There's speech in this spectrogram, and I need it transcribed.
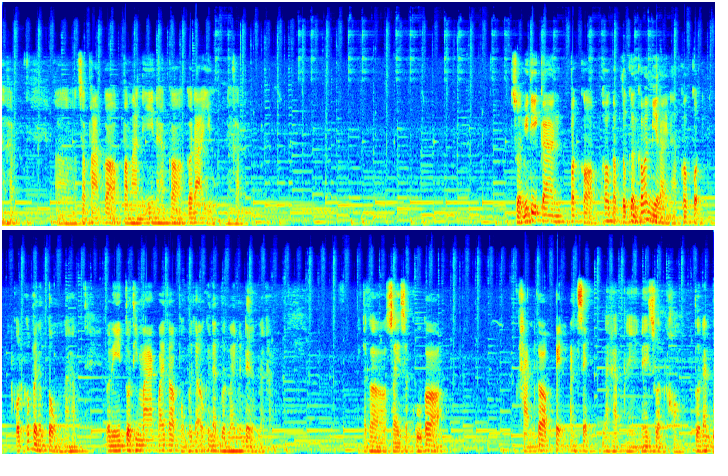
นะครับสภาพก็ประมาณนี้นะครับก็ก็ได้อยู่นะครับส่วนวิธีการประกอบเข้ากับตัวเครื่องก็ไม่มีอะไรนะครับ ก็กดกดเข้าไปตรงๆนะครับ ตัวนี้ตัวที่มาร์กไว้ก็ผมก็จะเอาขึ้นด้านบนไว้เหมือนเดิมนะครับ แล้วก็ใส่สกรูก็ ขันก็เป็นอันเสร็จนะครับในในส่วนของตัวด้านบ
